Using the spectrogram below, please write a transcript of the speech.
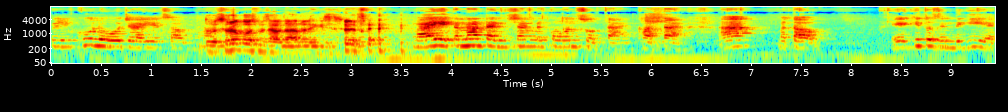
बिल्कुल हो जाइए सावधान। दूसरों को उसमें सावधान होने की ज़रूरत है। भाई इतना टेंशन में कौन सोता है खाता है? आ, बताओ। एक ही तो ज़िंदगी है।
